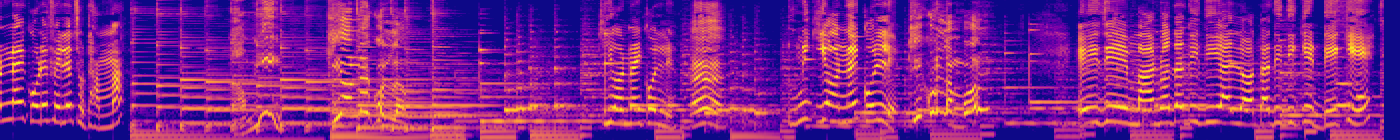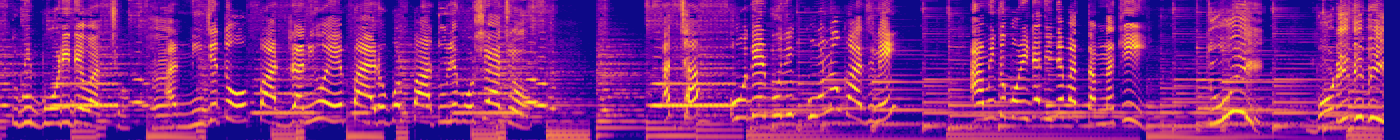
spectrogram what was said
অন্যায় করে ফেলেছো ঠাম্মা। আমি? কি অন্যায় করলাম? অন্যায় করলে। হ্যাঁ। তুমি কি অন্যায় করলে? কি করলাম বল? এই যে মানদা দিদি আর লতা দিদিকে ডেকে তুমি বড়ি দেওয়াচ্ছ। হ্যাঁ। আর নিজে তো পাটরানি হয়ে পায়ের ওপর পা তুলে বসে আছো। আচ্ছা ওদের বুঝি কোনো কাজ নেই? আমি তো বড়িটা দিতে পারতাম নাকি? তুই? বড়ি দিবি?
